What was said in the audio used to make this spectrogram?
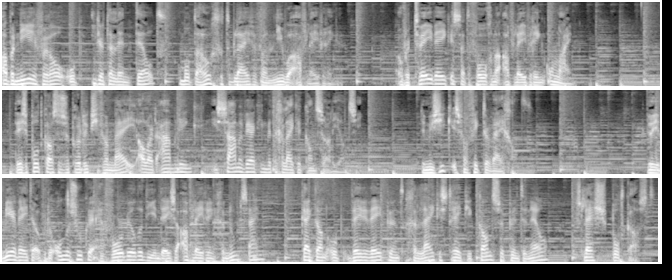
Abonneer je vooral op Ieder Talent Telt om op de hoogte te blijven van nieuwe afleveringen. Over twee weken staat de volgende aflevering online. Deze podcast is een productie van mij, Allard Amelink, in samenwerking met de Gelijke Kansen Alliantie. De muziek is van Victor Weigand. Wil je meer weten over de onderzoeken en voorbeelden die in deze aflevering genoemd zijn? Kijk dan op www.gelijke-kansen.nl slash podcast.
